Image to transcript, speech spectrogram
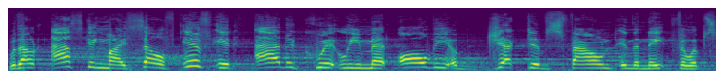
without asking myself if it adequately met all the objectives found in the Nate Phillips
